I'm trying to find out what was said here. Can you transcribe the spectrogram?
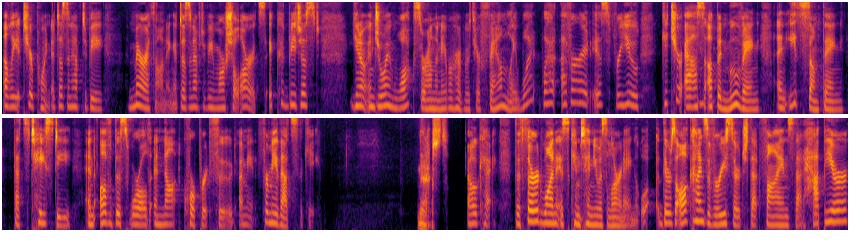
Elliot, to your point, it doesn't have to be marathoning. It doesn't have to be martial arts. It could be just, you know, enjoying walks around the neighborhood with your family. What whatever it is for you, get your ass up and moving and eat something that's tasty and of this world and not corporate food. I mean, for me that's the key. Next. Okay. The third one is continuous learning. There's all kinds of research that finds that happier,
